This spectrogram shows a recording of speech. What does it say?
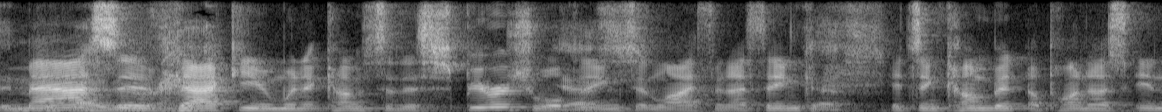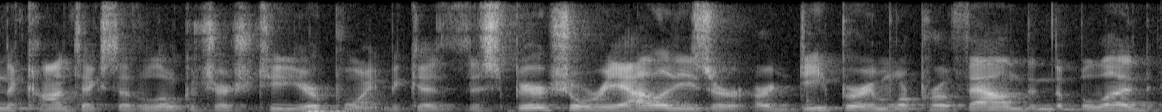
massive vacuum when it comes to the spiritual yes. things in life. And I think yes. it's incumbent upon us in the context of the local church, to your point, because the spiritual realities are, are deeper and more profound than the blood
